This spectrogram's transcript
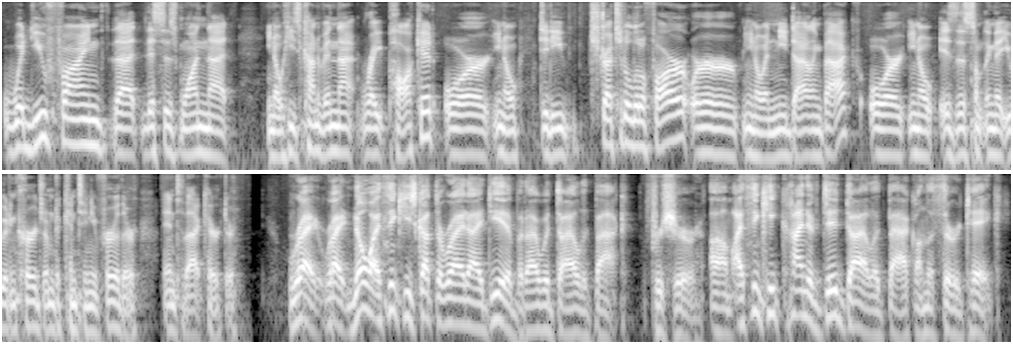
Would you find that this is one that, you know, he's kind of in that right pocket, or, you know, did he stretch it a little far, or, you know, and need dialing back? Or, you know, is this something that you would encourage him to continue further into that character? Right, right. No, I think he's got the right idea, but I would dial it back for sure. Um, I think he kind of did dial it back on the third take.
